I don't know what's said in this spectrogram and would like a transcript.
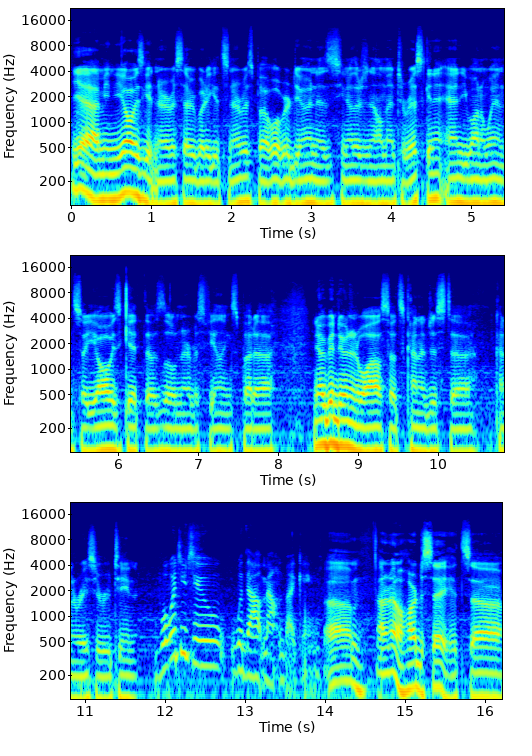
Yeah, I mean, you always get nervous. Everybody gets nervous, but what we're doing is, you know, there's an element to risk in it, and you want to win, so you always get those little nervous feelings. But uh, you know, we've been doing it a while, so it's kind of just uh, kind of race your routine. What would you do without mountain biking? Um, I don't know. Hard to say. It's uh,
